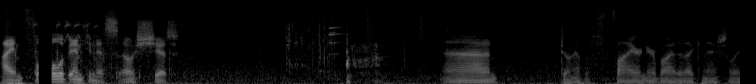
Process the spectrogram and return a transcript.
I am full of emptiness. Oh shit. Uh, don't have a fire nearby that I can actually.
